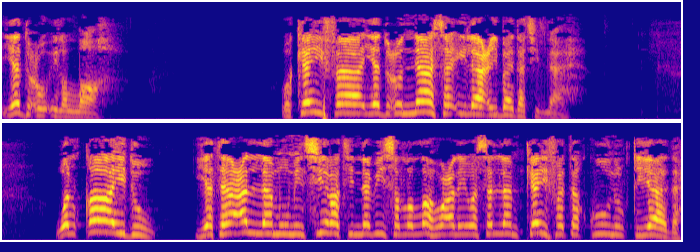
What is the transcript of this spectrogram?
يدعو إلى الله وكيف يدعو الناس إلى عبادة الله والقائد يتعلم من سيرة النبي صلى الله عليه وسلم كيف تكون القيادة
